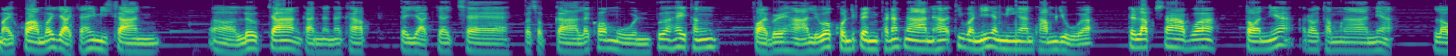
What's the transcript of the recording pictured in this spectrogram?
หมายความว่าอยากจะให้มีการเลิกจ้างกันนะครับ แต่อยากจะแชร์ประสบการณ์และข้อมูลเพื่อให้ทั้งฝ่ายบริหาร หรือว่าคนที่เป็นพนักงานนะฮะที่วันนี้ยังมีงานทำอยู่อะได้รับทราบว่าตอนเนี้ยเราทำงานเนี่ยเรา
